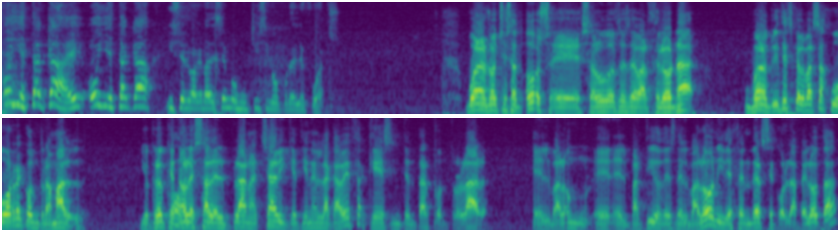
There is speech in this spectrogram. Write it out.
hoy está acá, ¿eh? Hoy está acá y se lo agradecemos muchísimo por el esfuerzo. Buenas noches a todos, eh, saludos desde Barcelona. Bueno, tú dices que el Barça jugó recontra mal. Yo creo que no oh. le sale el plan a Xavi que tiene en la cabeza, que es intentar controlar el balón, el, partido desde el balón y defenderse con la pelota.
